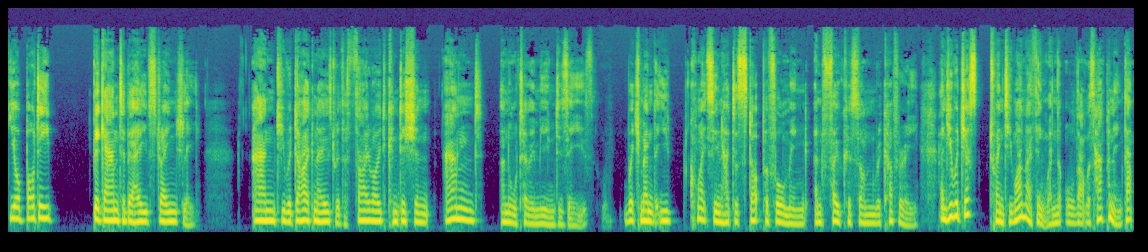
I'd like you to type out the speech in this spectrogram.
your body began to behave strangely, and you were diagnosed with a thyroid condition and an autoimmune disease, which meant that you quite soon had to stop performing and focus on recovery. And you were just 21, I think, when all that was happening. That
